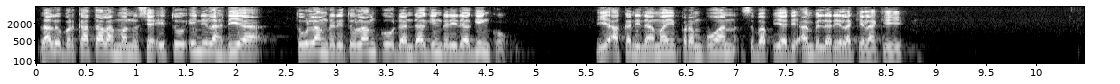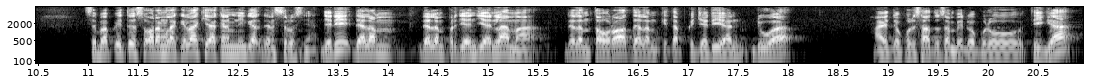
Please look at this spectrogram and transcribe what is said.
Lalu berkatalah manusia itu, inilah dia, tulang dari tulangku dan daging dari dagingku. Ia akan dinamai perempuan sebab ia diambil dari laki-laki. Sebab itu seorang laki-laki akan meninggal dan seterusnya. Jadi dalam dalam perjanjian lama, dalam Taurat, dalam kitab Kejadian 2 ayat 21 sampai 23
